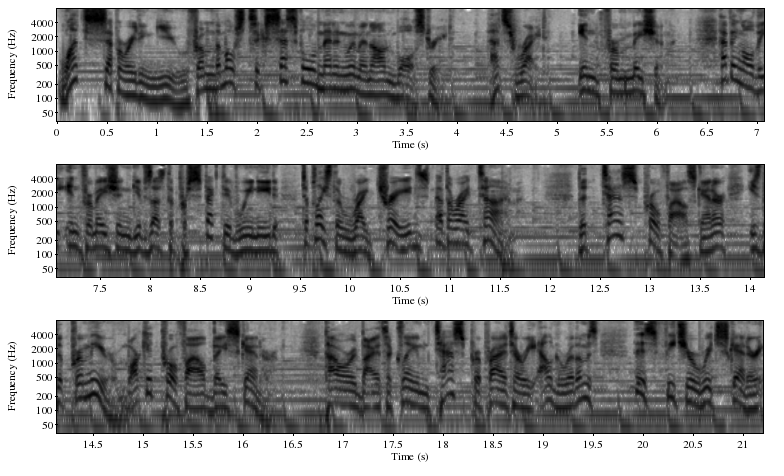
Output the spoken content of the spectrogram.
What's separating you from the most successful men and women on Wall Street? That's right, information. Having all the information gives us the perspective we need to place the right trades at the right time. The TAS Profile Scanner is the premier market profile based scanner. Powered by its acclaimed TAS proprietary algorithms, this feature rich scanner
